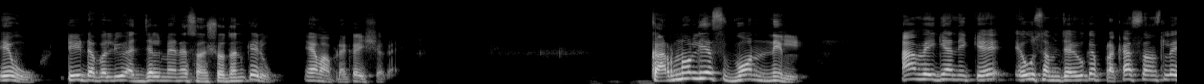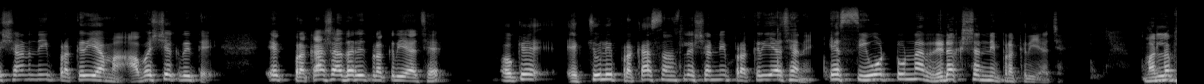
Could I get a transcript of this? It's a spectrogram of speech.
એવું ટી ડબલ્યુ એન્જલમેને સંશોધન કર્યું. એમ આપણે કહી શકાય. Cornelius van Niel. આ વૈજ્ઞાનિકે એવું સમજાવ્યું કે પ્રકાશ સંશ્લેષણની પ્રક્રિયામાં આવશ્યક રીતે એક પ્રકાશ આધારિત પ્રક્રિયા છે. ઓકે એકચ્યુઅલી પ્રકાશ સંશ્લેષણની પ્રક્રિયા છે ને, એ સીઓ ટુના રિડક્શનની પ્રક્રિયા છે. મતલબ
